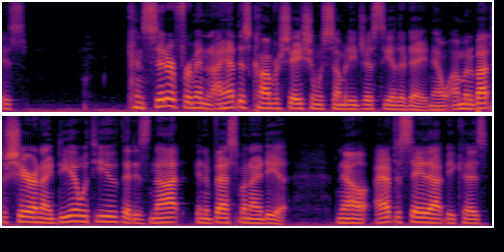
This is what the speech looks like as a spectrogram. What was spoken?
is consider for a minute. I had this conversation with somebody just the other day. Now, I'm about to share an idea with you that is not an investment idea. Now, I have to say that because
